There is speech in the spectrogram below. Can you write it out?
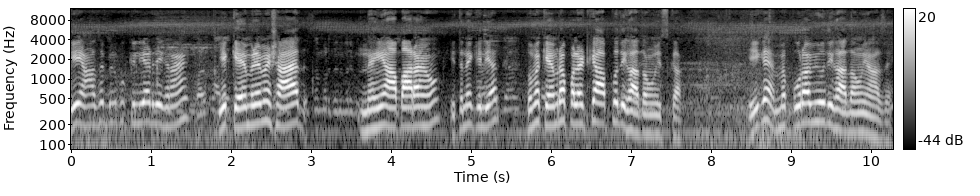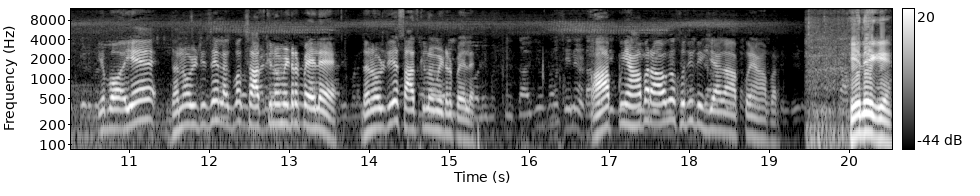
ये यहाँ से बिल्कुल क्लियर दिख रहा है। ये कैमरे में शायद नहीं आ पा रहे हो, इतने क्लियर तो मैं कैमरा पलट के आपको दिखाता हूँ इसका। ठीक है? मैं पूरा व्यू दिखाता हूँ यहाँ से। ये ये धनोल्टी से लगभग सात किलोमीटर पहले है। धनोल्टी से सात किलोमीटर पहले। आप यहाँ पर आओगे, खुद ही दिख जाएगा आपको यहाँ पर। ये देखिए,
